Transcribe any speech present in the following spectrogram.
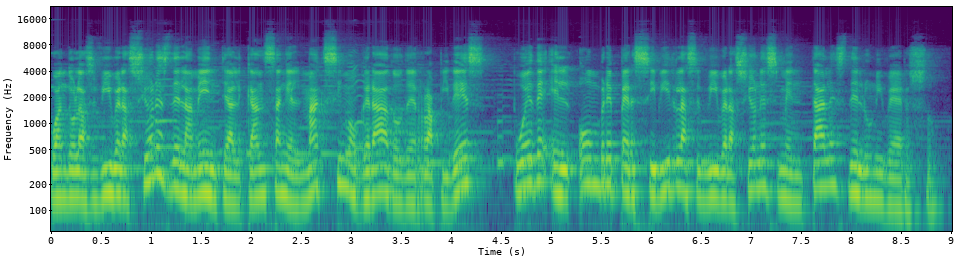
Cuando las vibraciones de la mente alcanzan el máximo grado de rapidez, puede el hombre percibir las vibraciones mentales del universo.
